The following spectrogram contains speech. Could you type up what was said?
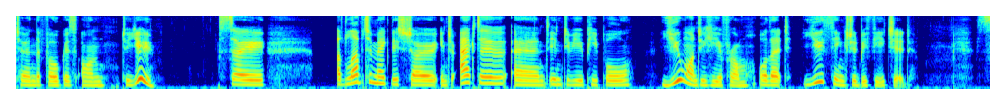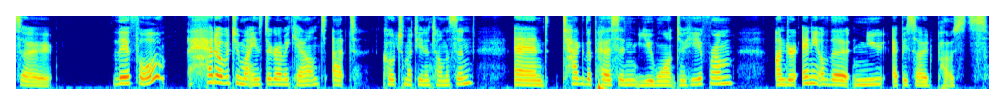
turn the focus on to you. So, I'd love to make this show interactive and interview people you want to hear from or that you think should be featured. So, therefore, head over to my Instagram account at Coach Martine Thomassen and tag the person you want to hear from under any of the new episode posts.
